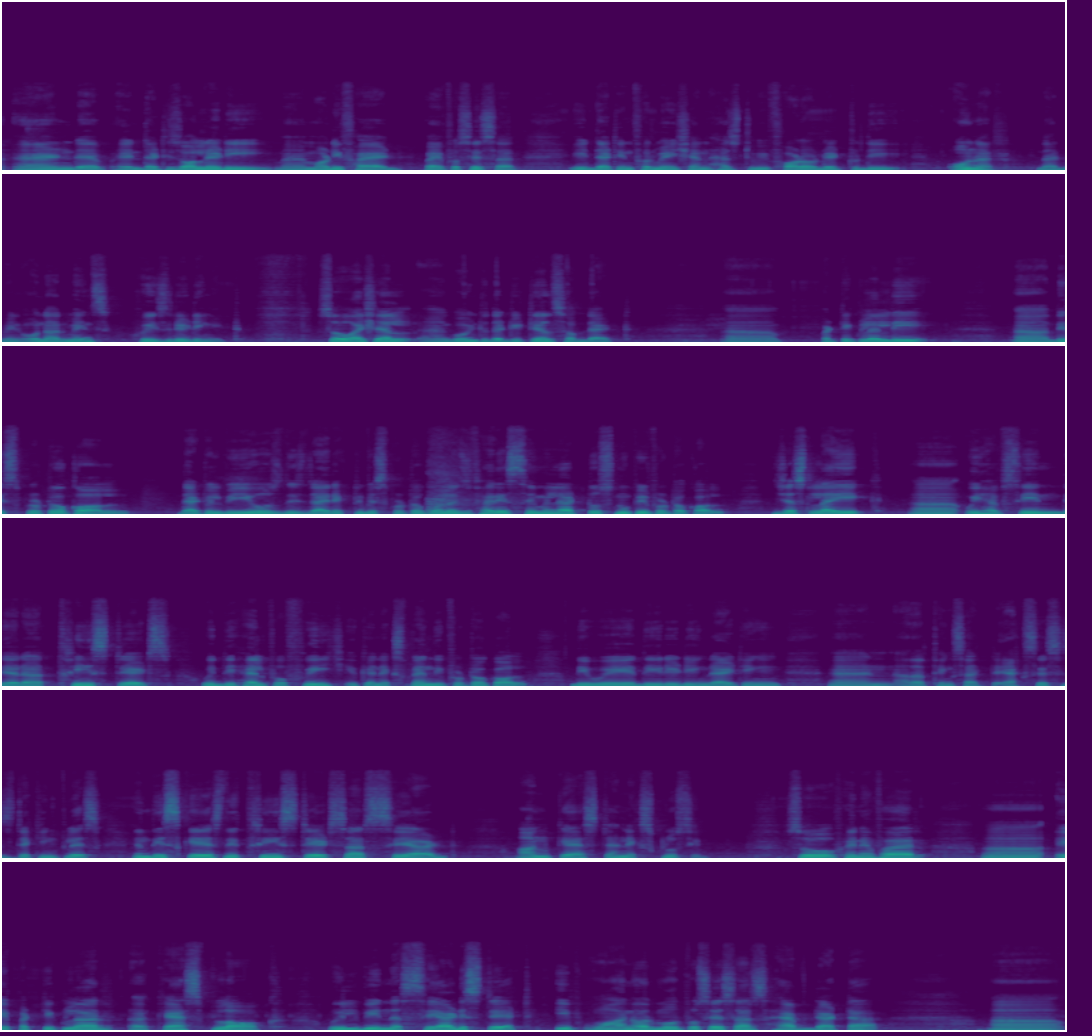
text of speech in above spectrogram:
and, and, that is already modified by processor it that information has to be forwarded to the owner that means owner means who is reading it. So, I shall uh, go into the details of that uh, particularly uh, this protocol that will be used this directory based protocol is very similar to Snoopy protocol just like uh, we have seen there are three states with the help of which you can explain the protocol the way the reading writing and other things that access is taking place. In this case the three states are shared, uncached and exclusive. So, whenever uh, a particular uh, cache block will be in the shared state if one or more processors have data uh,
